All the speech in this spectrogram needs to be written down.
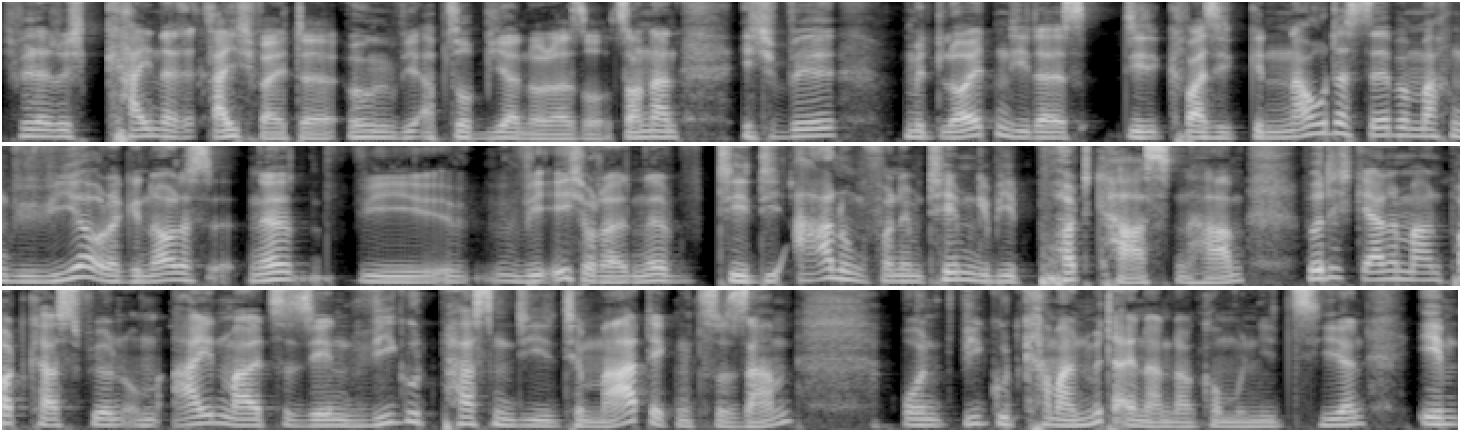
ich will dadurch keine Reichweite irgendwie absorbieren oder so, sondern ich will mit Leuten, die das, die quasi genau dasselbe machen wie wir oder genau das, ne, wie, wie ich oder ne, die, die Ahnung von dem Themengebiet Podcasten haben, würde ich gerne mal einen Podcast führen, um einmal zu sehen, wie gut passen die Thematiken zusammen und wie gut kann man miteinander kommunizieren, eben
